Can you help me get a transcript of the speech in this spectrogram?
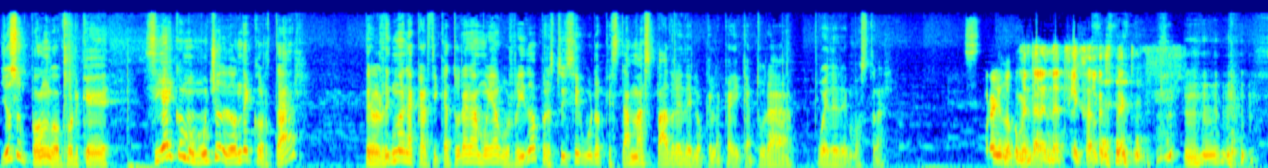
Yo supongo, porque Sí hay como mucho de dónde cortar, pero el ritmo de la caricatura era muy aburrido, pero estoy seguro que está más padre de lo que la caricatura puede demostrar. Por ahí un documental en Netflix al respecto.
